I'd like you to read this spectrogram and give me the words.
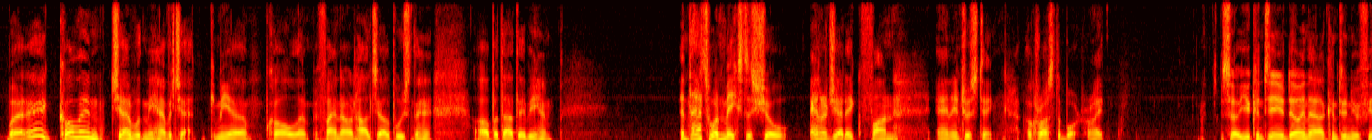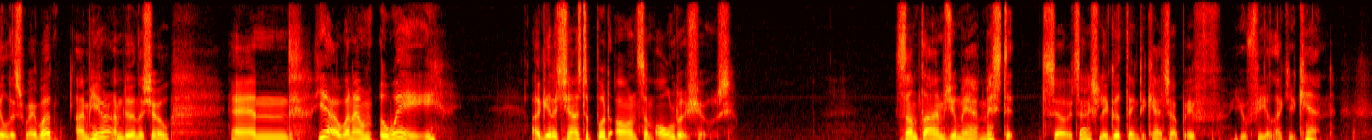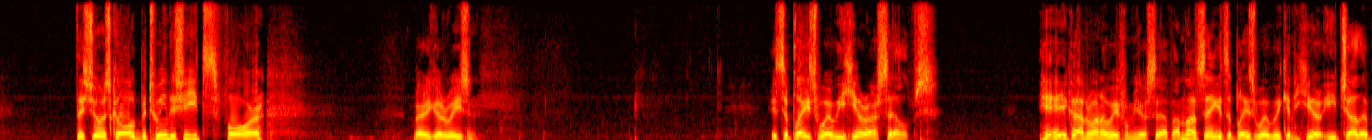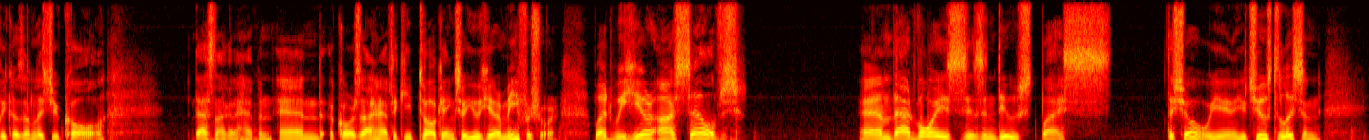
but hey, call in, chat with me, have a chat. Give me a call, let me find out halchal puchte hain, uh, batate bhi hain. And that's what makes the show energetic, fun, and interesting across the board, right? So you continue doing that, I'll continue to feel this way. But I'm here, I'm doing the show. And yeah, when I'm away, I get a chance to put on some older shows. Sometimes you may have missed it, so it's actually a good thing to catch up if you feel like you can. This show is called Between the Sheets for very good reason. It's a place where we hear ourselves. Yeah, you can't run away from yourself. I'm not saying it's a place where we can hear each other because unless you call, that's not going to happen. And of course, I have to keep talking, so you hear me for sure. But we hear ourselves. And that voice is induced by the show. You, you choose to listen.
